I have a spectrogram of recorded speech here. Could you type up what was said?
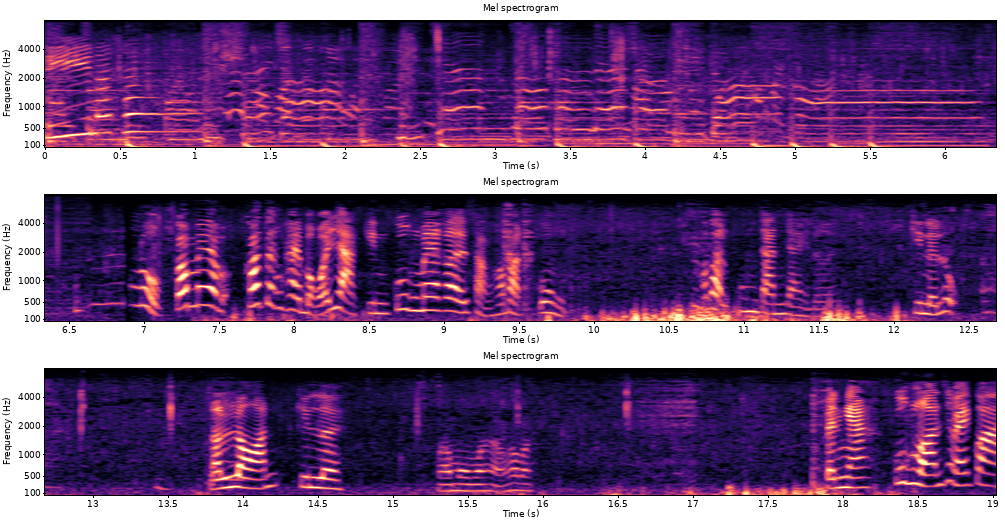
บรรยากาศดีนะคะลูกก็แม่ก็แตงไทยบอกว่าอยากกินกุ้งแม่ก็เลยสั่งข้าวผัดกุ้งข้าวผัดกุ้งจานใหญ่เลย กินเลยลูกร้อนๆกินเลย มาโมมาหาเข้ามา เป็นไงกุ้งร้อนใช่ไหมกวา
